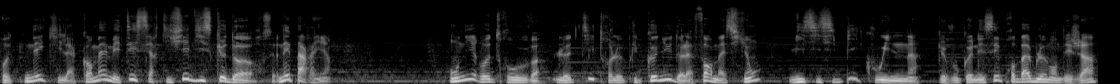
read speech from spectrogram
retenez qu'il a quand même été certifié disque d'or, ce n'est pas rien. On y retrouve le titre le plus connu de la formation, Mississippi Queen, que vous connaissez probablement déjà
